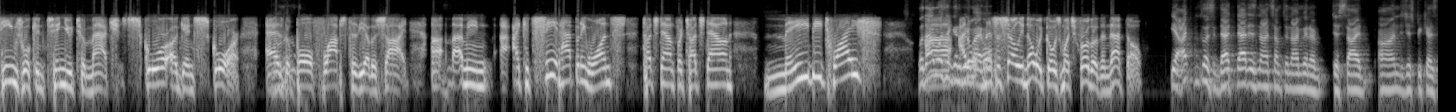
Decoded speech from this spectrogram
teams will continue to match score against score as the ball flops to the other side? Uh, I mean, I could see it happening once, touchdown for touchdown, maybe twice. Well, that wasn't going to uh, be my I don't necessarily know it goes much further than that, though. Yeah, I, listen, that that is not something I'm going to decide on just because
